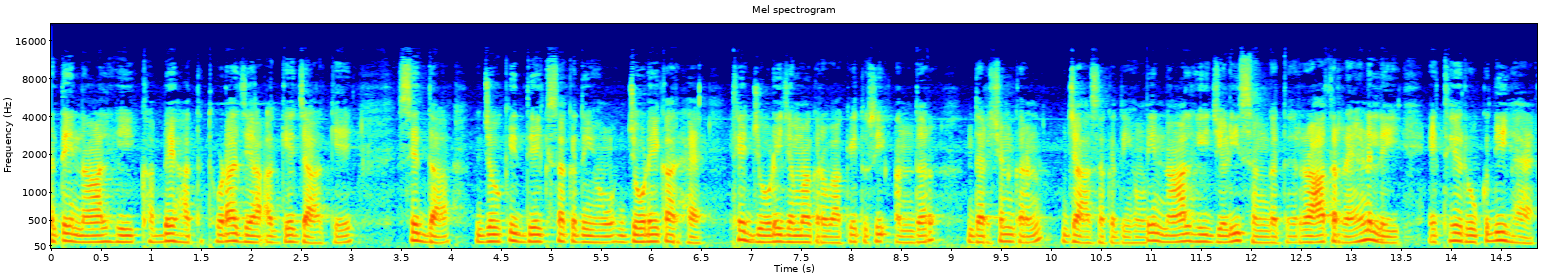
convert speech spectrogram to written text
ਅਤੇ ਨਾਲ ਹੀ ਖੱਬੇ ਹੱਥ ਥੋੜਾ ਜਿਹਾ ਅੱਗੇ ਜਾ ਕੇ ਸਿੱਧਾ ਜੋ ਕਿ ਦੇਖ ਸਕਦੇ ਹੋ, ਜੋੜੇ ਘਰ ਹੈ। ਇੱਥੇ ਜੋੜੇ ਜਮ੍ਹਾਂ ਕਰਵਾ ਕੇ ਤੁਸੀਂ ਅੰਦਰ ਦਰਸ਼ਨ ਕਰਨ ਜਾ ਸਕਦੇ ਹੋ। ਤੇ ਨਾਲ ਹੀ ਜਿਹੜੀ ਸੰਗਤ ਰਾਤ ਰਹਿਣ ਲਈ ਇੱਥੇ ਰੁਕਦੀ ਹੈ,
